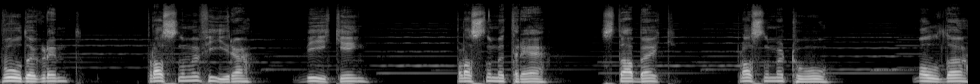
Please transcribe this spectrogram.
Bodø-Glimt. Plass nummer 4 Viking. Plass nummer 3 Stabæk. Plass nummer 2 Molde.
